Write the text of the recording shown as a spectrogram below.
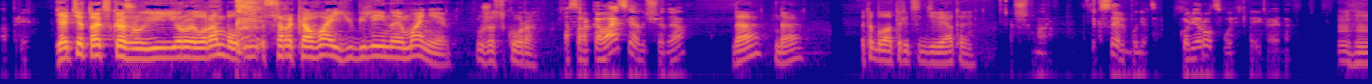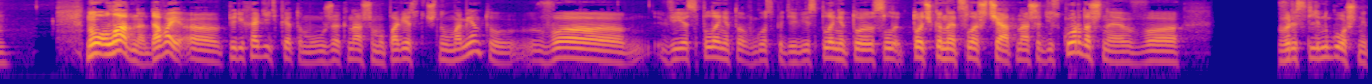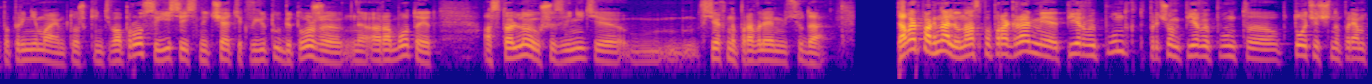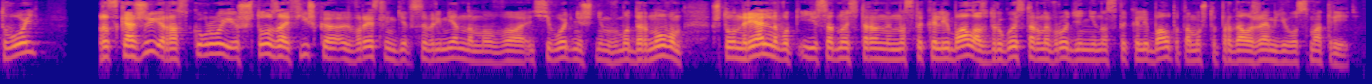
апрель. Я тебе так скажу, и Royal Rumble, и 40-я юбилейная мания уже скоро. А 40-я следующая, да? Да, да. Это была 39-я. Кошмар. Excel будет. Коли Ротс будет поиграть, да? Угу. Ну ладно, давай э, переходить к этому уже к нашему повесточному моменту. В VS Planet, господи, VSPlanet.net slash чат наша дискордошная в в рестлингошный попринимаем тоже какие-нибудь вопросы. Естественно, чатик в Ютубе тоже э, работает. Остальное уж, извините, всех направляем сюда. Давай погнали. У нас по программе первый пункт, причем первый пункт э, точечно прям твой. Расскажи, раскрой, что за фишка в рестлинге в современном, в сегодняшнем, в модерновом, что он реально вот и с одной стороны настоколебал, а с другой стороны вроде не настоколебал, потому что продолжаем его смотреть.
